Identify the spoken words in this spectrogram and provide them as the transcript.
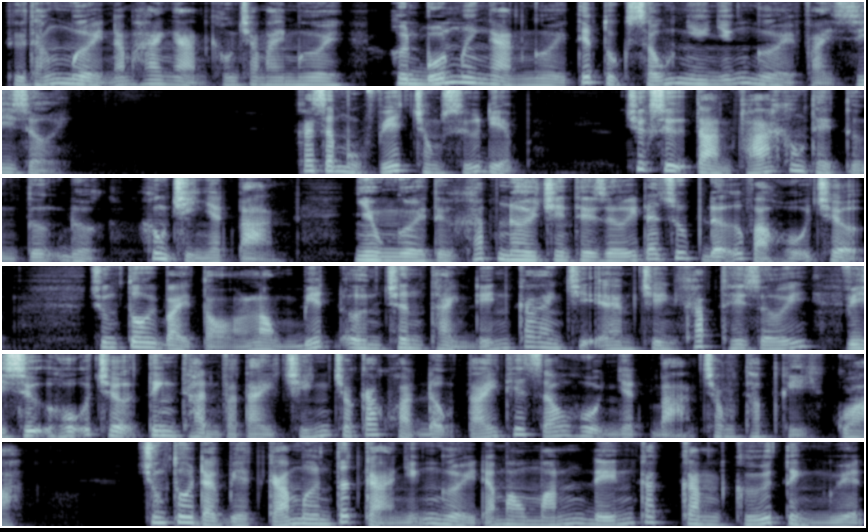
từ tháng 10 năm 2020, hơn 40.000 người tiếp tục sống như những người phải di rời. Các giám mục viết trong sứ điệp, trước sự tàn phá không thể tưởng tượng được, không chỉ Nhật Bản, nhiều người từ khắp nơi trên thế giới đã giúp đỡ và hỗ trợ. Chúng tôi bày tỏ lòng biết ơn chân thành đến các anh chị em trên khắp thế giới vì sự hỗ trợ tinh thần và tài chính cho các hoạt động tái thiết giáo hội Nhật Bản trong thập kỷ qua. Chúng tôi đặc biệt cảm ơn tất cả những người đã mau mắn đến các căn cứ tình nguyện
